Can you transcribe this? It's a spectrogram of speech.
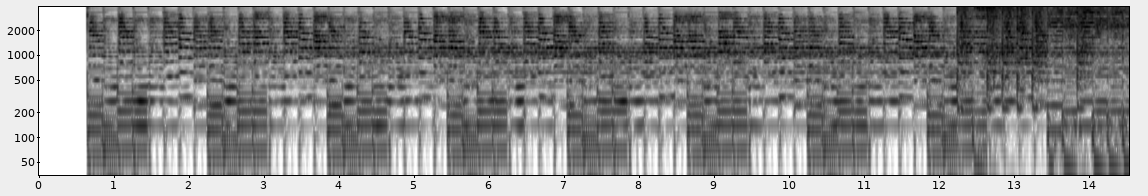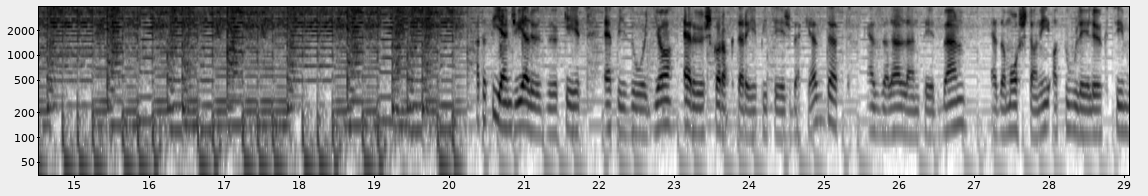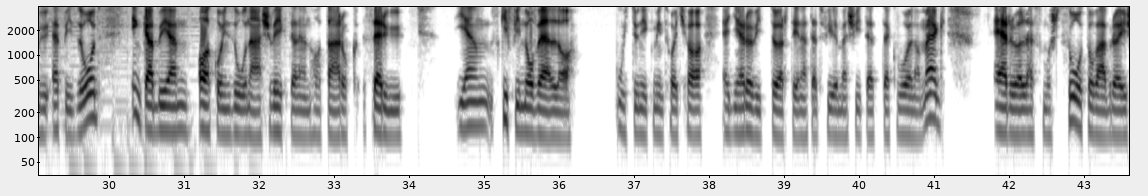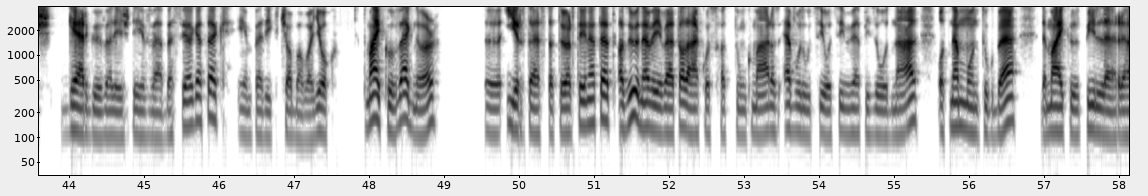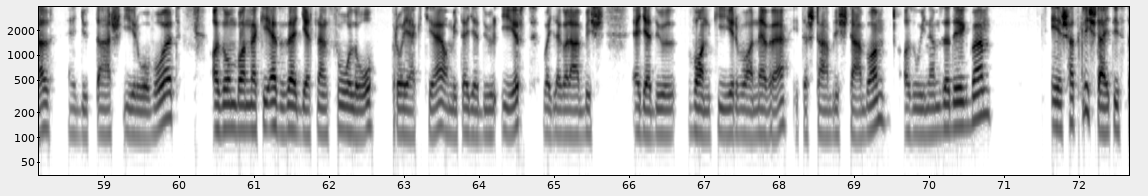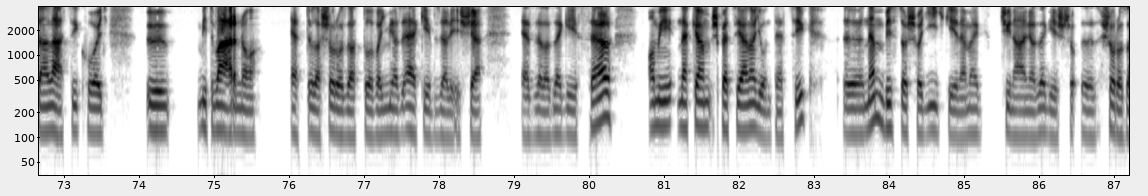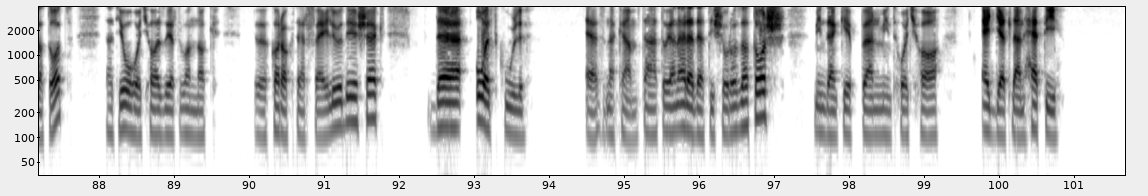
Hát a TNG előző két epizódja erős karakterépítésbe kezdett, ezzel ellentétben ez a mostani, a Túlélők című epizód inkább ilyen alkonyzónás, végtelen határok szerű, ilyen skifi novella úgy tűnik, mintha egy ilyen rövid történetet filmesítettek volna meg. Erről lesz most szó, továbbra is Gergővel és Dévvel beszélgetek, én pedig Csaba vagyok. Michael Wagner írta ezt a történetet. Az ő nevével találkozhattunk már az Evolúció című epizódnál, ott nem mondtuk be, de Michael Pillerrel együtt író volt, azonban neki ez az egyetlen szóló projektje, amit egyedül írt, vagy legalábbis egyedül van kiírva a neve itt a stáblistában, az új nemzedékben, és hát kristálytisztán látszik, hogy ő mit várna ettől a sorozattól, vagy mi az elképzelése ezzel az egésszel, ami nekem speciál nagyon tetszik. Nem biztos, hogy így kéne megcsinálni az egész sorozatot, tehát jó, hogyha azért vannak karakterfejlődések, de old school ez nekem, tehát olyan eredeti sorozatos, mindenképpen, mint hogyha egyetlen heti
